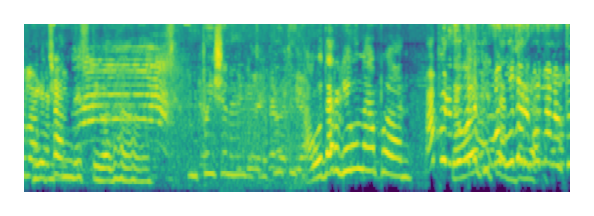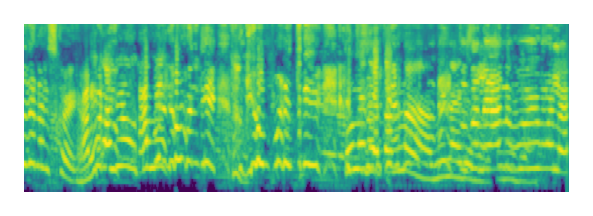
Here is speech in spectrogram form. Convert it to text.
तुला हे छान दिसते बघा. मी पैसे नाही? उधार घेऊ ना आपण. आपण ते ओळखीच्याच मग उधार. कोणाला तू काय? मी आपण का घेऊ, घेऊ? आपण घेऊ म्हणते. घेऊन पडते. तुम्ही देताल ना. मी नाही तुझा देणार लय तुम्ही अनुभव द्या. मला.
